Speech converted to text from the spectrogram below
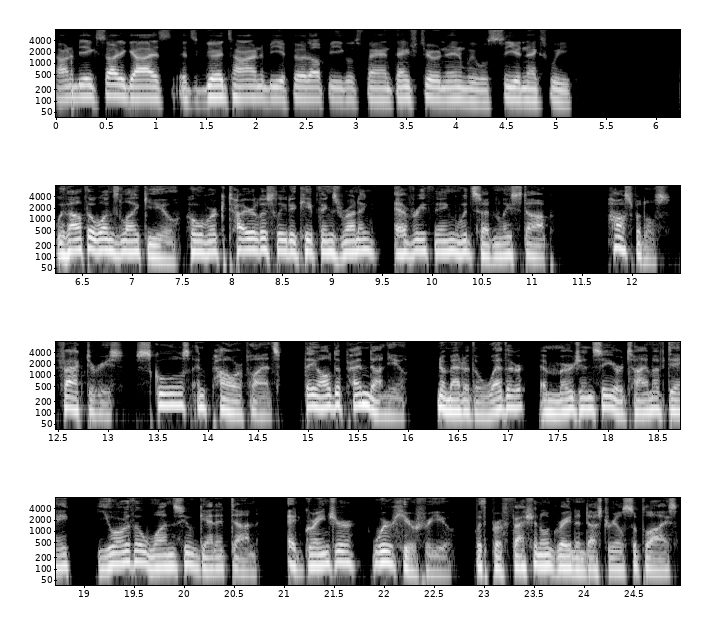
Time to be excited, guys. It's a good time to be a Philadelphia Eagles fan. Thanks for tuning in. We will see you next week. Without the ones like you, who work tirelessly to keep things running, everything would suddenly stop. Hospitals, factories, schools, and power plants, they all depend on you. No matter the weather, emergency, or time of day, you're the ones who get it done. At Grainger, we're here for you with professional grade industrial supplies.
